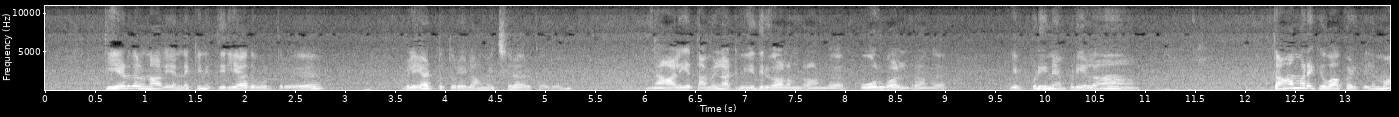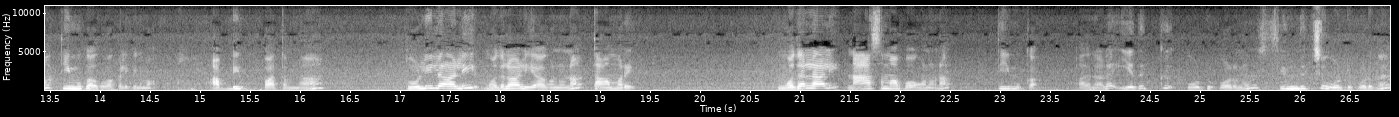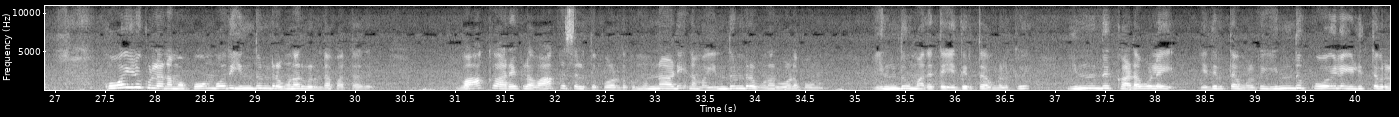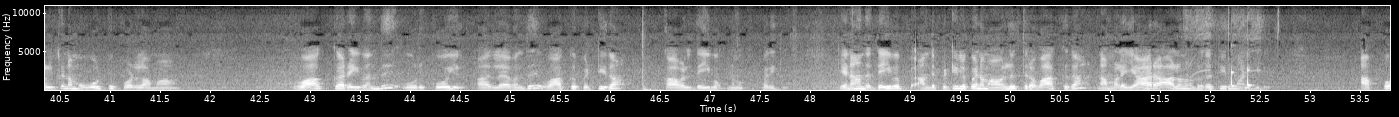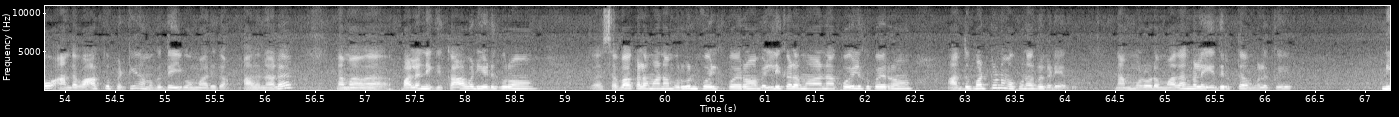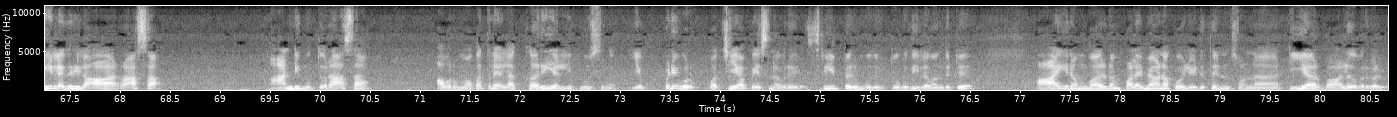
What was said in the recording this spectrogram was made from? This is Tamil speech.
தேர்தல் நாள் என்னைக்குன்னு தெரியாத ஒருத்தர் விளையாட்டுத்துறையில் அமைச்சராக இருக்கார். நாளைய தமிழ்நாட்டின் எதிர்காலம்ன்றாங்க போர்வாள்ன்றாங்க எப்படின்னு எப்படியெல்லாம் தாமரைக்கு வாக்களிக்கணுமா திமுகவுக்கு வாக்களிக்கணுமா? அப்படி பார்த்தோம்னா தொழிலாளி முதலாளி ஆகணும்னா தாமரை. முதலாளி நாசமாக போகணும்னா திமுக. அதனால் எதுக்கு ஓட்டு போடணும் சிந்திச்சு ஓட்டு போடுங்க. கோயிலுக்குள்ளே நம்ம போகும்போது இந்துன்ற உணர்வு இருந்தால் பத்தாது. வாக்கு அறைக்குள்ளே வாக்கு செலுத்த போகிறதுக்கு முன்னாடி நம்ம இந்துன்ற உணர்வோடு போகணும். இந்து மதத்தை எதிர்த்தவங்களுக்கு இந்து கடவுளை எதிர்த்தவங்களுக்கு இந்து கோயிலை இடித்தவர்களுக்கு நம்ம ஓட்டு போடலாமா? வாக்கறை வந்து ஒரு கோயில். அதில் வந்து வாக்கு பெட்டி தான் காவல் தெய்வம் நமக்கு பதிக்கு. ஏன்னா அந்த தெய்வ அந்த பெட்டியில் போய் நம்ம அழுத்துற வாக்கு தான் நம்மளை யார் ஆளணுன்றதை தீர்மானிக்குது. அப்போது அந்த வாக்கு பெட்டி நமக்கு தெய்வம் மாதிரி தான் அதனால் நம்ம பழனிக்கு காவடி எடுக்கிறோம் செவ்வாய்க்கிழமான முருகன் கோயிலுக்கு போயிடுறோம் வெள்ளிக்கிழமான கோயிலுக்கு போயிடுறோம் அது மட்டும் நமக்கு உணர்வு கிடையாது. நம்மளோட மதங்களை எதிர்த்தவங்களுக்கு நீலகிரியில் ஆ ராசா. ஆண்டிமுத்து ராசா அவர் முகத்துல எல்லாம் கறி அள்ளி பூசுங்க. எப்படி ஒரு கொச்சையாக பேசினவர். ஸ்ரீபெரும்புதூர் தொகுதியில் வந்துட்டு ஆயிரம் வருடம் பழமையான கோயில் எடுத்தேன்னு சொன்ன டிஆர் பாலு அவர்கள்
